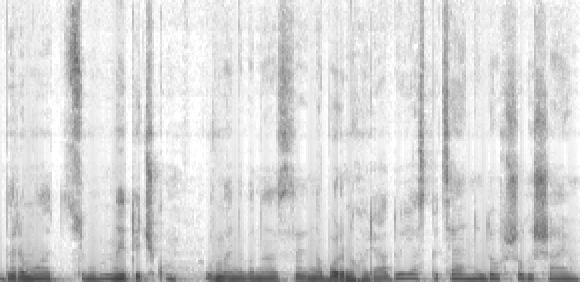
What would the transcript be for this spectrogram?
Беремо цю ниточку, в мене вона з наборного ряду, я спеціально довшу лишаю.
